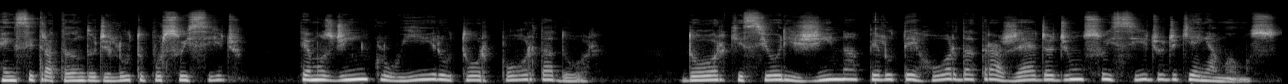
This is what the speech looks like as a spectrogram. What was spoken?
Em se tratando de luto por suicídio, temos de incluir o torpor da dor dor que se origina pelo terror da tragédia de um suicídio de quem amamos.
